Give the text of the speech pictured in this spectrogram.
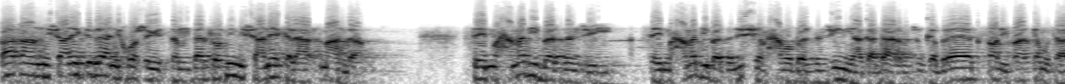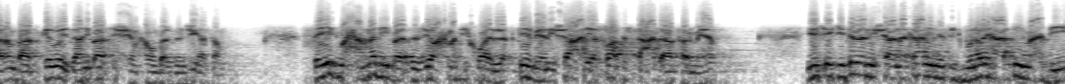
پاسان نیشانەی ترانی خۆشەویستم دەرکەوتنی نیشانەیەکە لە ئاسماندا سید محەممەدی بەرزنجی سید محەممەدی بەرزنجی شێم حەمە بەرزنجی نیاگادارم چونکە برێک ساڵی پاسکە متارم باسکردەوەی زانی باسی شێم حەمە بەرزنجی ئەەکەم سید محەممەدی بەرزنجی رحمەتی خوای لە کتێبی لیشاعر ئەسوات السعادە فەرمێ یەکێکی تر لە نیشانەکانی نزیکبوونەوەی هاتی مەهدی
